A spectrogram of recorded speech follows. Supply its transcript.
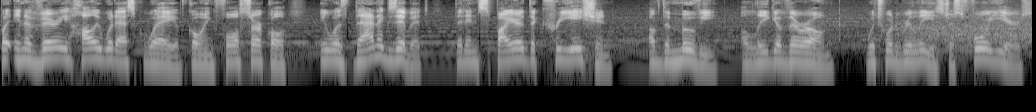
but in a very Hollywood esque way of going full circle, it was that exhibit that inspired the creation of the movie A League of Their Own, which would release just four years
